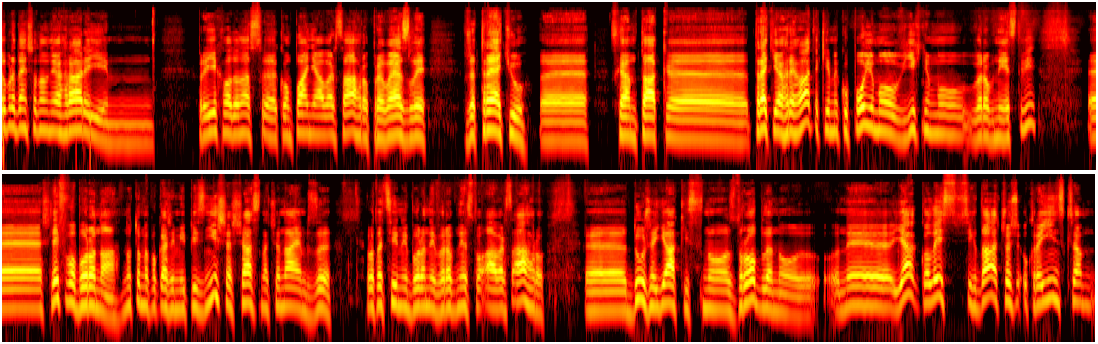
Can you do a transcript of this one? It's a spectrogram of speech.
Добрий день, шановні аграрії. Приїхала до нас е, компанія Аверсагро, привезли вже третю, е, скажімо так, е, третій агрегат, який ми купуємо в їхньому виробництві. Шліфова борона. Ну, то ми покажемо і пізніше. Зараз починаємо з ротаційної борони виробництва Аверс Агро. Е, дуже якісно зроблено. Не, я колись завжди щось українським,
